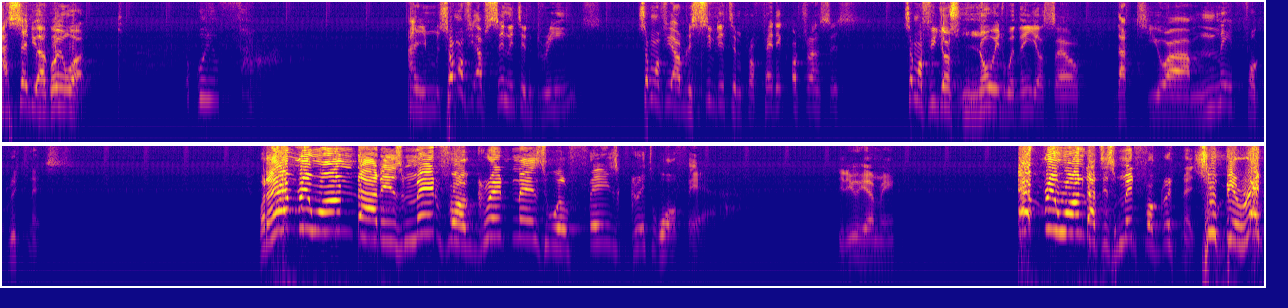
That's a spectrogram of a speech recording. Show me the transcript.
I said you are going what? You're going far. And some of you have seen it in dreams. Some of you have received it in prophetic utterances. Some of you just know it within yourself that you are made for greatness. But everyone that is made for greatness will face great warfare. Did you hear me? Everyone that is made for greatness should be ready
